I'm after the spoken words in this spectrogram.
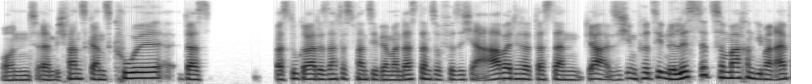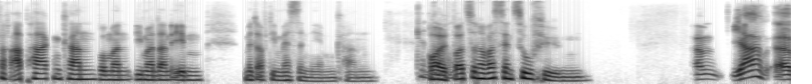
Und ähm, ich fand es ganz cool, dass, was du gerade sagtest, Franzi, wenn man das dann so für sich erarbeitet hat, dass dann, ja, sich im Prinzip eine Liste zu machen, die man einfach abhaken kann, wo man, die man dann eben mit auf die Messe nehmen kann. Genau. Rolf, wolltest du noch was hinzufügen? Ähm, ja, äh,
